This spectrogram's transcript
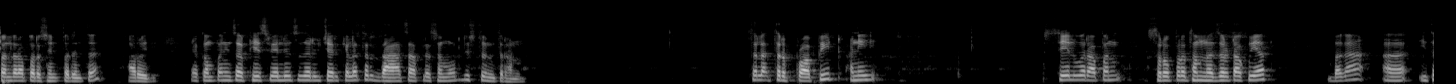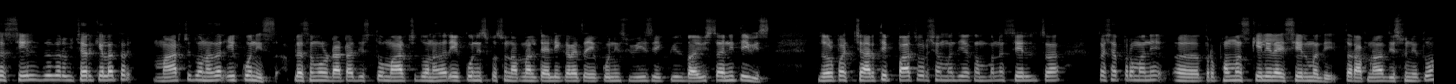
पंधरा पर्सेंटपर्यंत आर ओ या कंपनीचा फेस व्हॅल्यूचा जर विचार केला तर दहाचा आपल्यासमोर दिसतो मित्रांनो. चला तर प्रॉफिट आणि सेलवर आपण सर्वप्रथम नजर टाकूयात. बघा इथं सेलचा जर विचार केला तर मार्च दोन हजार एकोणीस आपल्यासमोर डाटा दिसतो. मार्च दोन हजार एकोणीसपासून आपल्याला टॅली करायचा एकोणीस वीस एकवीस बावीस आणि तेवीस. जवळपास चार ते पाच वर्षामध्ये या कंपन्या सेलचा कशाप्रमाणे परफॉर्मन्स केलेला आहे सेलमध्ये तर आपल्याला दिसून येतो.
